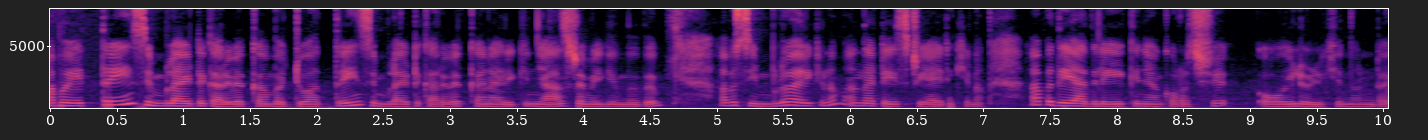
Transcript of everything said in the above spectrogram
അപ്പോൾ എത്രയും സിമ്പിളായിട്ട് കറി വെക്കാൻ പറ്റുമോ അത്രയും സിമ്പിളായിട്ട് കറി വെക്കാനായിരിക്കും ഞാൻ ശ്രമിക്കുന്നത്. അപ്പോൾ സിമ്പിളും ആയിരിക്കണം എന്നാൽ ടേസ്റ്റി ആയിരിക്കണം. അപ്പോൾ ഇതേ അതിലേക്ക് ഞാൻ കുറച്ച് ഓയിൽ ഒഴിക്കുന്നുണ്ട്.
